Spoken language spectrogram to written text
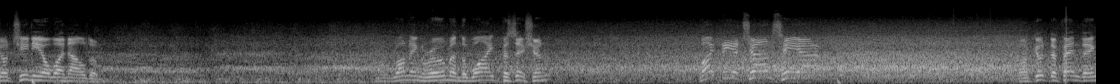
Georginio Wijnaldum. Running room in the wide position. Might be a chance here. Well, good defending,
